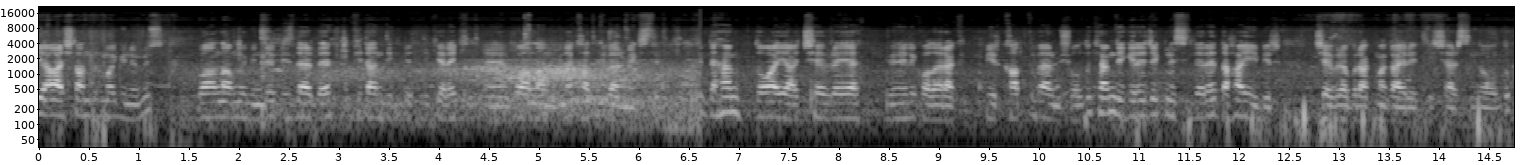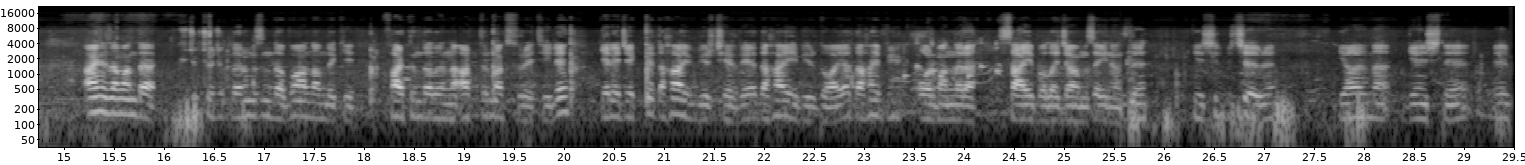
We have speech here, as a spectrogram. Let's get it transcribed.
Milli Ağaçlandırma Günümüz. Bu anlamlı günde bizler de fidan dik- dikerek e, bu anlamlı güne katkı vermek istedik. De hem doğaya, çevreye yönelik olarak bir katkı vermiş olduk hem de gelecek nesillere daha iyi bir çevre bırakma gayreti içerisinde olduk. Aynı zamanda küçük çocuklarımızın da bu anlamdaki farkındalığını arttırmak suretiyle gelecekte daha iyi bir çevreye, daha iyi bir doğaya, daha büyük ormanlara sahip olacağımıza inanıyorum. yeşil bir çevre, yarına gençliğe ve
